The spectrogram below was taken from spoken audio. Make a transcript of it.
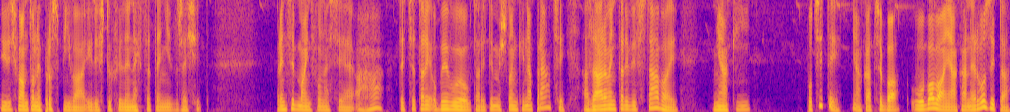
I když vám to neprospívá, i když tu chvíli nechcete nic řešit. Princip mindfulness je, aha, teď se tady objevují tady ty myšlenky na práci a zároveň tady vyvstávají nějaký pocity, nějaká třeba obava, nějaká nervozita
